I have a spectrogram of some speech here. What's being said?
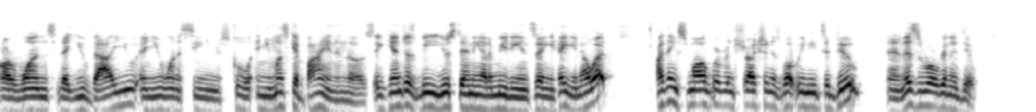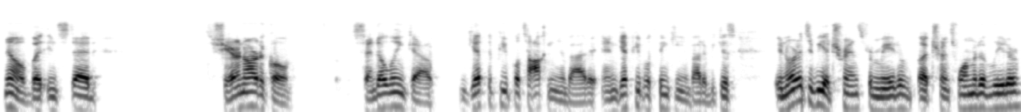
are ones that you value and you want to see in your school, and you must get buy-in in those. It can't just be you standing at a meeting and saying, "Hey, you know what? I think small group instruction is what we need to do, and this is what we're going to do." No, but instead, share an article, send a link out, get the people talking about it, and get people thinking about it. Because in order to be a transformative, a transformative leader,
